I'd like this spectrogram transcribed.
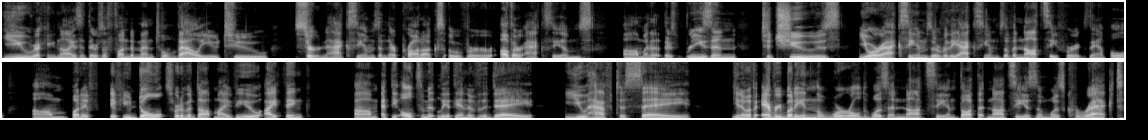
you recognize that there's a fundamental value to certain axioms and their products over other axioms um, and that there's reason to choose your axioms over the axioms of a nazi for example um, but if if you don't sort of adopt my view i think um, at the ultimately at the end of the day you have to say you know if everybody in the world was a nazi and thought that nazism was correct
